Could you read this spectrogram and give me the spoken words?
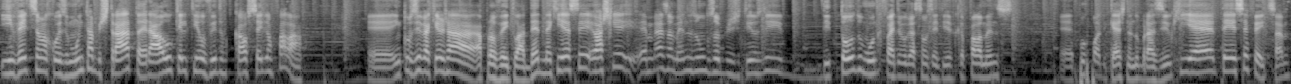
E em vez de ser uma coisa muito abstrata, era algo que ele tinha ouvido Carl Sagan falar. É, inclusive aqui eu já aproveito o adendo, né? Que esse eu acho que é mais ou menos um dos objetivos de, de todo mundo que faz divulgação científica, pelo menos é, por podcast né, no Brasil, que é ter esse efeito, sabe?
